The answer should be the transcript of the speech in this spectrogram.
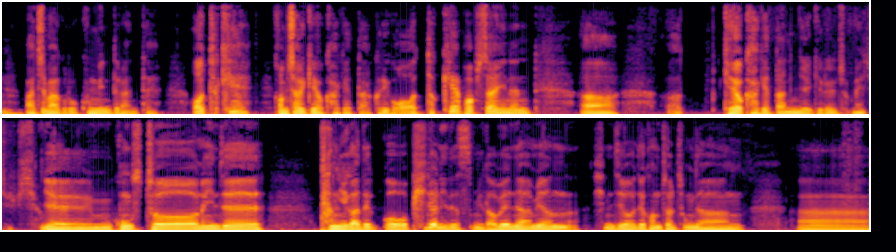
음. 마지막으로 국민들한테 어떻게 검찰 개혁하겠다. 그리고 어떻게 법사위는 어, 어 개혁하겠다는 얘기를 좀 해 주십시오. 예, 음, 공수처는 이제 당위가 됐고 필연이 됐습니다. 왜냐하면 심지어 어제 검찰총장 아,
